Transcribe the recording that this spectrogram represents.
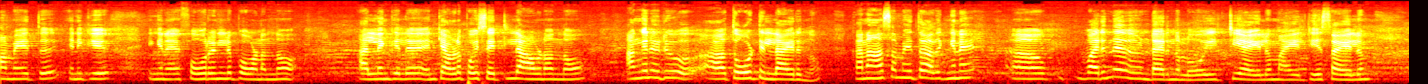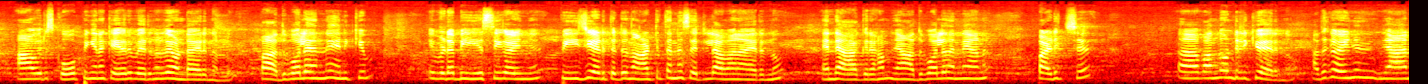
സമയത്ത് എനിക്ക് ഇങ്ങനെ ഫോറിനിൽ പോകണമെന്നോ അല്ലെങ്കിൽ എനിക്ക് അവിടെ പോയി സെറ്റിൽ ആവണമെന്നോ അങ്ങനെ ഒരു തോട്ടില്ലായിരുന്നു കാരണം ആ സമയത്ത് അതിങ്ങനെ വരുന്നേ ഉണ്ടായിരുന്നുള്ളൂ. ഒ ഇ ടി ആയാലും ഐ എൽ ടി എസ് ആയാലും ആ ഒരു സ്കോപ്പ് ഇങ്ങനെ കയറി വരുന്നതേ ഉണ്ടായിരുന്നുള്ളൂ. അപ്പോൾ അതുപോലെ തന്നെ എനിക്കും ഇവിടെ ബി എസ് സി കഴിഞ്ഞ് പി ജി എടുത്തിട്ട് നാട്ടിൽ തന്നെ സെറ്റിൽ ആവാനായിരുന്നു എന്റെ ആഗ്രഹം. ഞാൻ അതുപോലെ തന്നെയാണ് പഠിച്ച് വന്നുകൊണ്ടിരിക്കുമായിരുന്നു അത് കഴിഞ്ഞ് ഞാൻ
